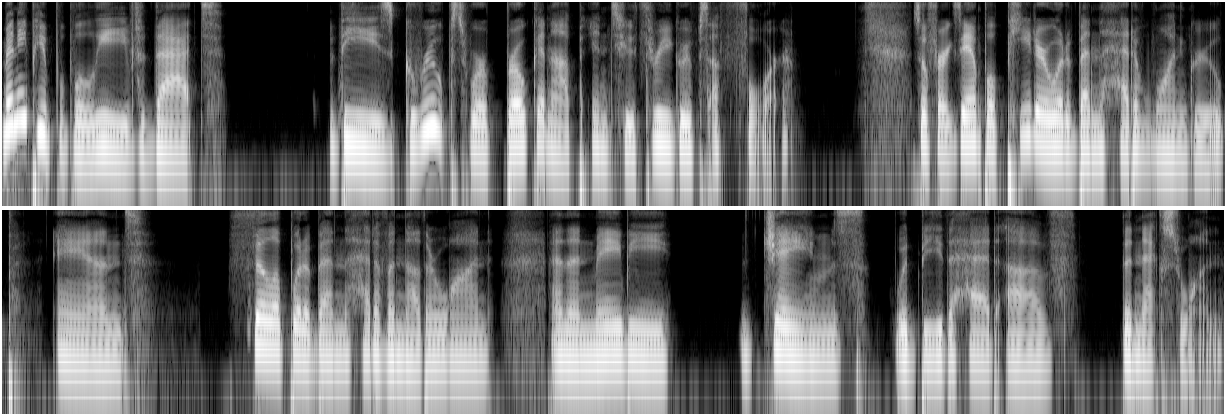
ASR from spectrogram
Many people believe that these groups were broken up into three groups of four. So, for example, Peter would have been the head of one group, and Philip would have been the head of another one, and then maybe James would be the head of the next one.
